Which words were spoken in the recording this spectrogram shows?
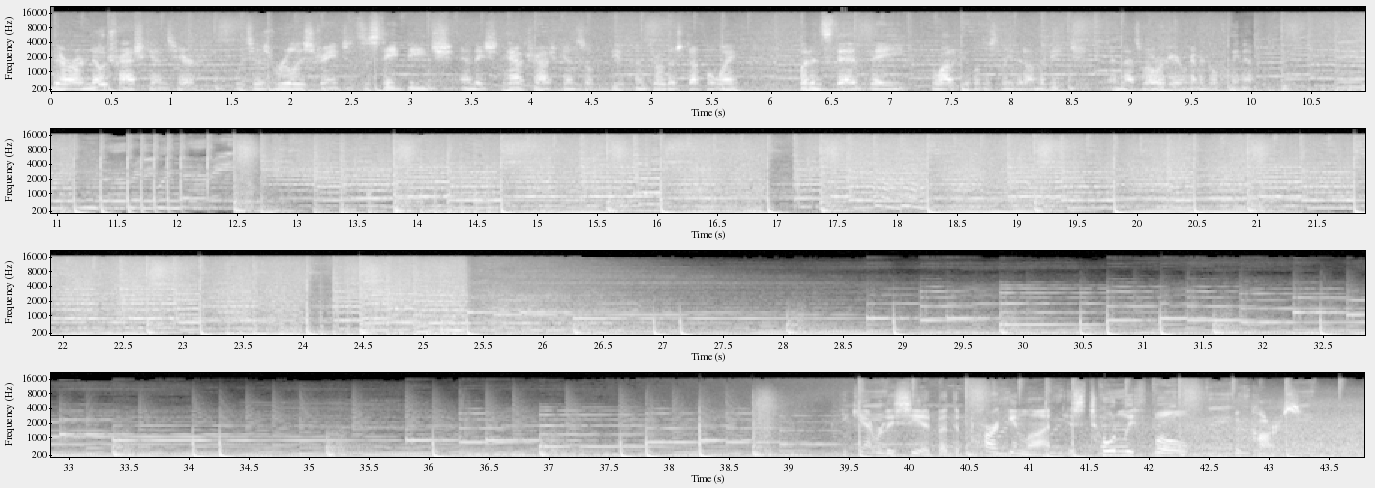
there are no trash cans here, which is really strange. It's a state beach and they should have trash cans so people can throw their stuff away. But instead, they a lot of people just leave it on the beach. And that's why we're here. We're going to go clean up. See it, but the parking lot is totally full with cars.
